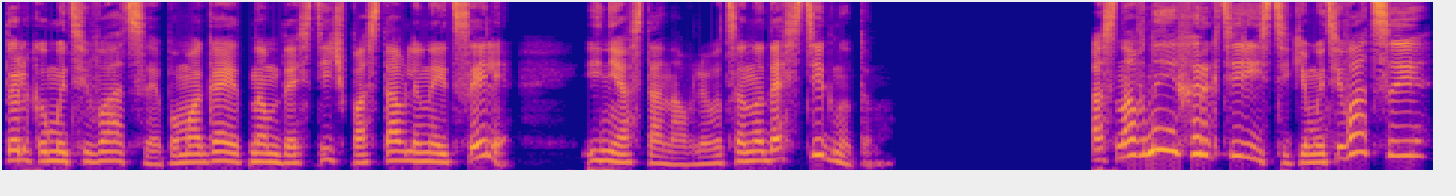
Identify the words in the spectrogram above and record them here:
Только мотивация помогает нам достичь поставленной цели и не останавливаться на достигнутом. Основные характеристики мотивации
